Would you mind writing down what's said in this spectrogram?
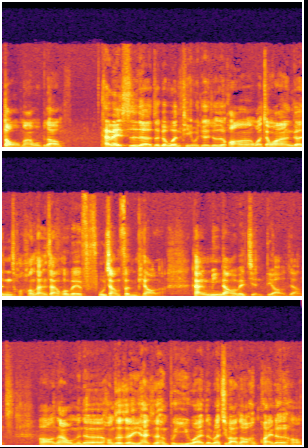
斗吗？我不知道。台北市的这个问题，我觉得就是黄我蒋万安跟黄珊珊会不会互相分票了？看民党会不会减掉这样子。哦，那我们的红色侧翼还是很不意外的，乱七八糟，很快乐哈、哦。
